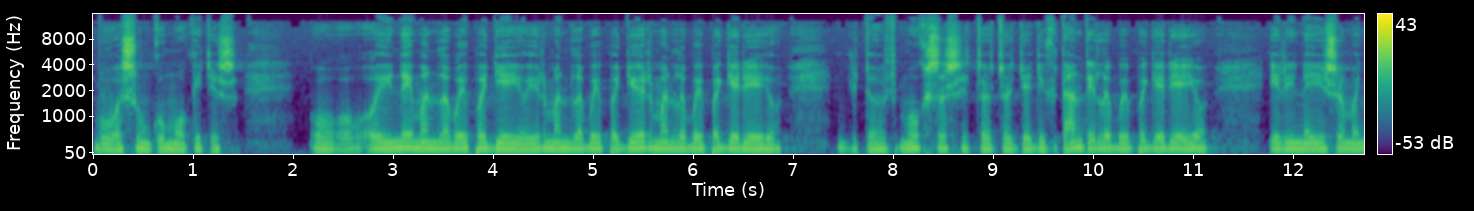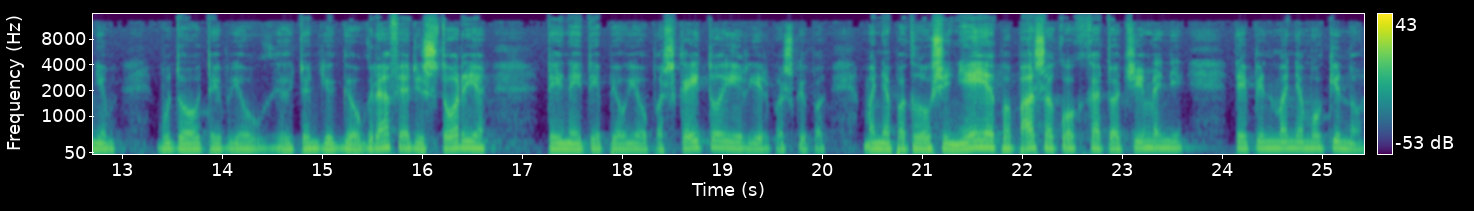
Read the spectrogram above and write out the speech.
buvo sunku mokytis. O, o, o jinai man labai padėjo ir man labai padėjo ir man labai pagerėjo tos mokslas, tokie diktantai labai pagerėjo ir jinai su manim būdavo taip jau, ten geografija ar istorija, tai jinai taip jau, jau paskaito ir, ir paskui pa, mane paklausinėja, papasako, ką tu atsimeni, taip jin mane mokino.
